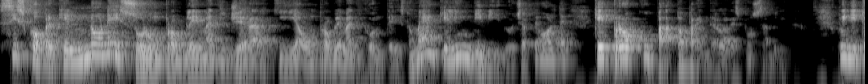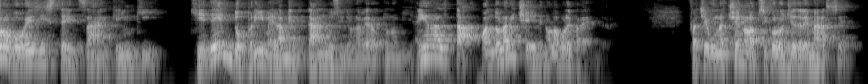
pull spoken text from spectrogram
si scopre che non è solo un problema di gerarchia o un problema di contesto, ma è anche l'individuo, certe volte, che è preoccupato a prendere la responsabilità. Quindi trovo resistenza anche in chi, chiedendo prima e lamentandosi di non avere autonomia, in realtà quando la riceve non la vuole prendere. Facevo un accenno alla psicologia delle masse.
